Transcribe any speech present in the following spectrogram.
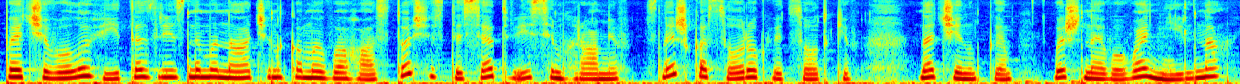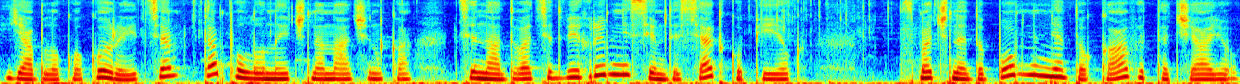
Печиво ловіта з різними начинками, вага 168 грамів, знижка 40%. Начинки вишнево-ванільна, яблуко-кориця та полунична начинка. Ціна 22 гривні 70 копійок. Смачне доповнення до кави та чаю.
